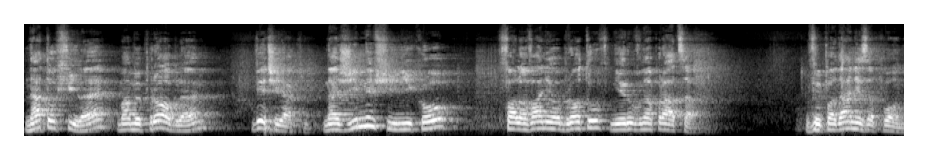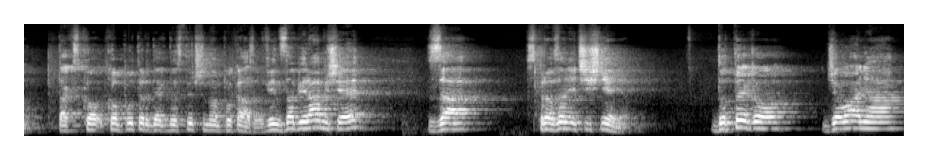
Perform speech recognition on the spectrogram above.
Na tą chwilę mamy problem, wiecie jaki? Na zimnym silniku falowanie obrotów, nierówna praca. Wypadanie zapłonu. Tak komputer diagnostyczny nam pokazał. Więc zabieramy się za sprawdzanie ciśnienia. Do tego działania,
